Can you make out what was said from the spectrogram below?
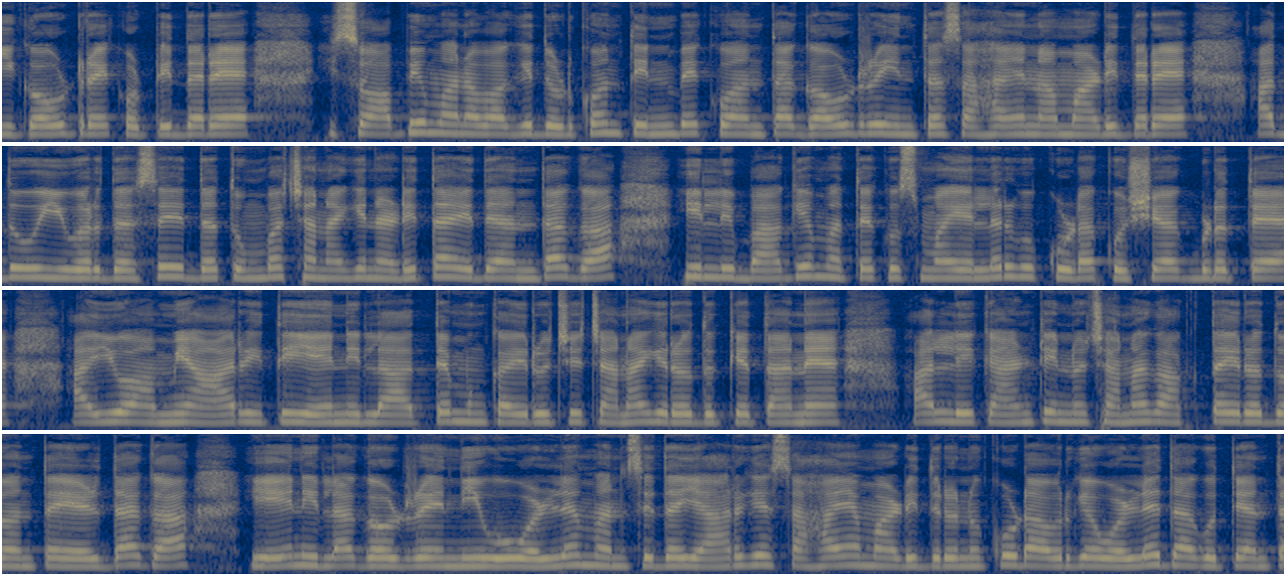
ಈ ಗೌಡ್ರೆ ಕೊಟ್ಟಿದ್ದಾರೆ. ಈ ಸ್ವಾಭಿಮಾನವಾಗಿ ದುಡ್ಕೊಂಡು ತಿನ್ನಬೇಕು ಅಂತ ಗೌಡ್ರಿ ಇಂಥ ಸಹಾಯನ ಮಾಡಿದ್ದಾರೆ. ಅದು ಇವರ ದಸೆ ಇದ್ದ ತುಂಬ ಚೆನ್ನಾಗಿ ನಡೀತಾ ಇದೆ ಅಂದಾಗ, ಇಲ್ಲಿ ಭಾಗ್ಯ ಮತ್ತು ಕುಸುಮ ಎಲ್ಲರಿಗೂ ಕೂಡ ಖುಷಿಯಾಗ್ಬಿಡುತ್ತೆ ಅಯ್ಯೋ ಅಮ್ಮಿ, ಆ ರೀತಿ ಏನಿಲ್ಲ. ಅತ್ತೆ ಮುಂಕಾಯಿ ರುಚಿ ಚೆನ್ನಾಗಿರೋದಕ್ಕೆ ತಾನೇ. ಅಲ್ಲಿ ಕ್ಯಾಂಟೀನು ಚೆನ್ನಾಗಿ ಆಗ್ತಾ ಇರೋದು ಅಂತ ಹೇಳಿದಾಗ, ಏನಿಲ್ಲ ಗೌಡ್ರೆ, ನೀವು ಒಳ್ಳೆ ಮನಸ್ಸಿದ ಯಾರಿಗೆ ಸಹಾಯ ಮಾಡಿದ್ರು ಕೂಡ ಅವ್ರಿಗೆ ಒಳ್ಳೇದಾಗುತ್ತೆ ಅಂತ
